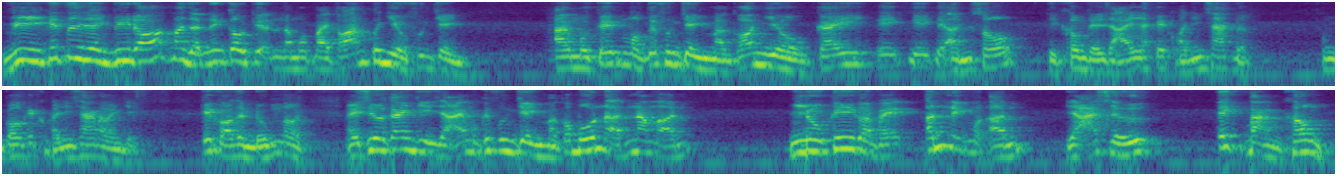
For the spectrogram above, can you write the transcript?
Vì cái tư duy hành vi đó nó dẫn đến câu chuyện là một bài toán có nhiều phương trình. À, một cái một cái phương trình mà có nhiều cái cái cái, cái ẩn số thì không thể giải ra kết quả chính xác được không có kết quả chính xác đâu anh chị. Kết quả gần đúng thôi. Ngày xưa các anh chị giải một cái phương trình mà có 4 ẩn 5 ẩn nhiều khi còn phải ấn định một ẩn giả sử x bằng 0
